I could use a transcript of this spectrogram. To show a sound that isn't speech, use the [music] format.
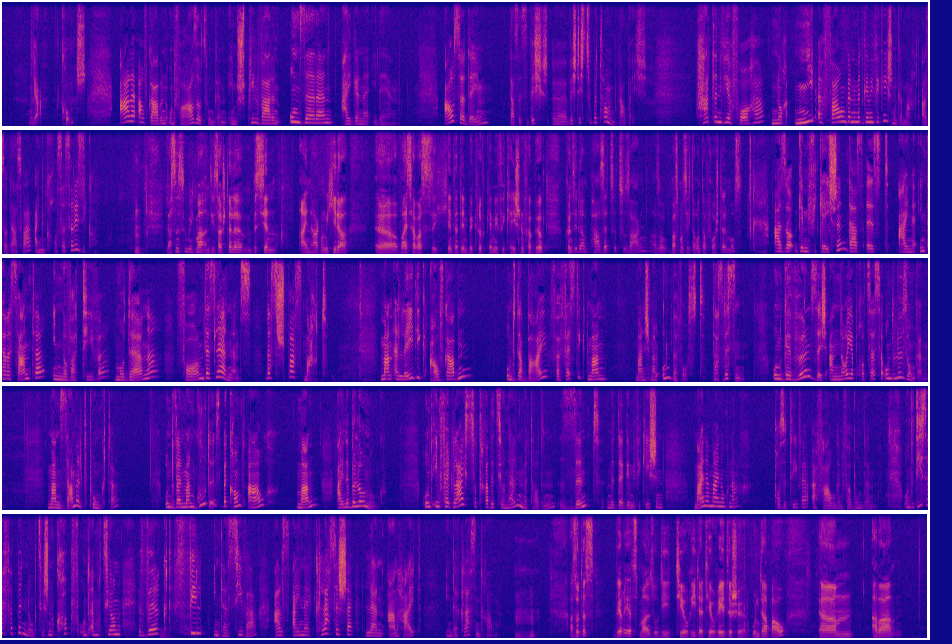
Ja, komisch. Alle Aufgaben und Voraussetzungen im Spiel waren unsere eigenen Ideen. Außerdem, das ist wichtig, äh, wichtig zu betonen, glaube ich, hatten wir vorher noch nie Erfahrungen mit Gamification gemacht. Also das war ein großes Risiko. Hm. Lassen Sie mich mal an dieser Stelle ein bisschen einhaken. Nicht jeder äh, weiß ja, was sich hinter dem Begriff Gamification verbirgt. Können Sie da ein paar Sätze zu sagen? Also was man sich darunter vorstellen muss? Also Gamification, das ist eine interessante, innovative, moderne Form des Lernens, das Spaß macht. Man erledigt Aufgaben und dabei verfestigt man manchmal unbewusst das Wissen und gewöhnt sich an neue Prozesse und Lösungen. Man sammelt Punkte und wenn man gut ist, bekommt auch man eine Belohnung. Und im Vergleich zu traditionellen Methoden sind mit der Gamification meiner Meinung nach positive Erfahrungen verbunden. Und diese Verbindung zwischen Kopf und Emotion wirkt viel intensiver als eine klassische Lerneinheit in der Klassenraum. Mhm. Also das wäre jetzt mal so die Theorie, der theoretische Unterbau. Ähm, aber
